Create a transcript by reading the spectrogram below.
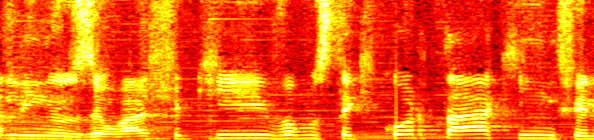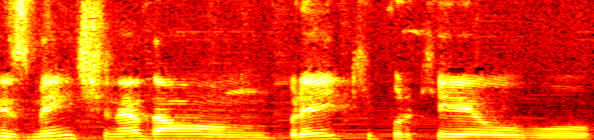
Carlinhos, eu acho que vamos ter que cortar aqui, infelizmente, né? Dar um break, porque o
